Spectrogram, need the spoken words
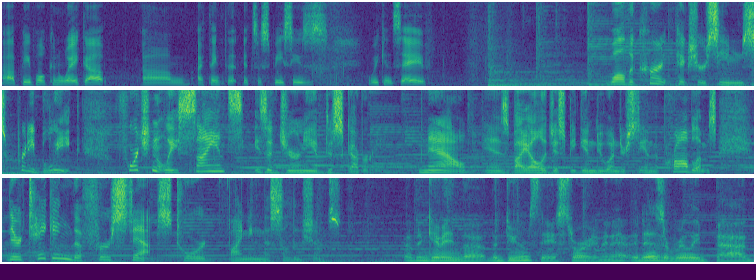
uh, people can wake up. Um, I think that it's a species we can save. While the current picture seems pretty bleak, fortunately, science is a journey of discovery. Now, as biologists begin to understand the problems, they're taking the first steps toward finding the solutions. I've been giving the, the doomsday story. I mean, it, it is a really bad,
